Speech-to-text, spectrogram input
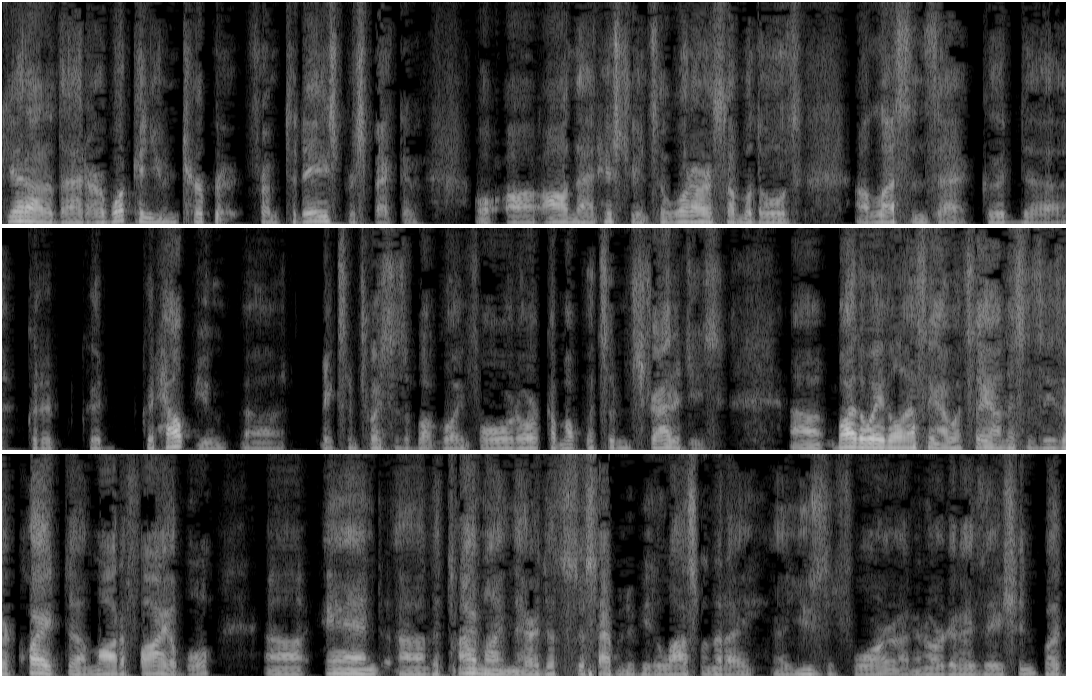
get out of that, or what can you interpret from today's perspective or, uh, on that history? And so, what are some of those uh, lessons that could uh, could could could help you uh, make some choices about going forward, or come up with some strategies? Uh, by the way, the last thing I would say on this is these are quite uh, modifiable. Uh, and uh, the timeline there, that's just happened to be the last one that I uh, used it for on an organization, but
